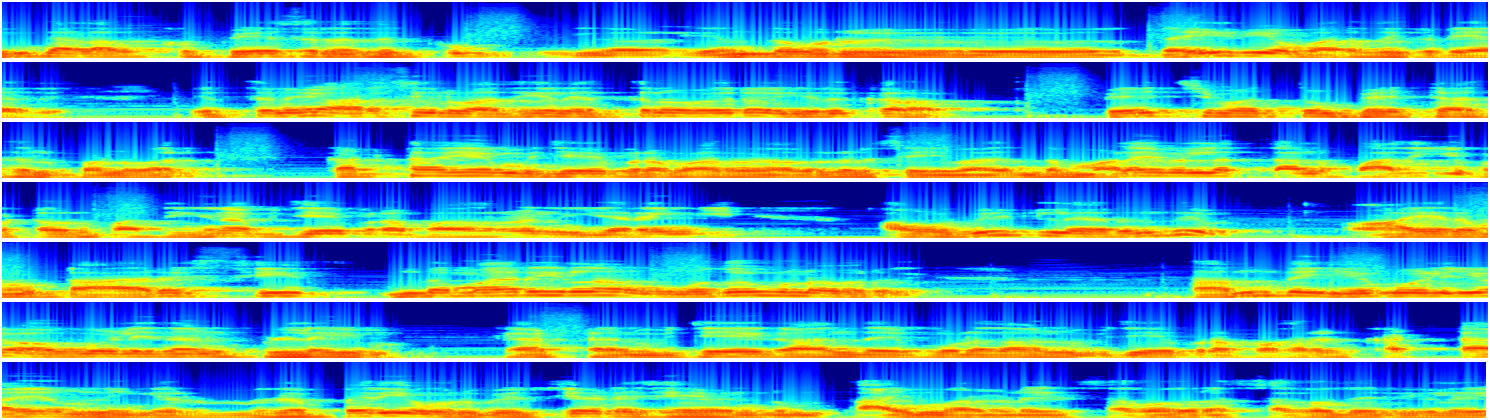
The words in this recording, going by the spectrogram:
இந்த அளவுக்கு பேசுறதுக்கும் எந்த ஒரு தைரியம் வர்றது கிடையாது. எத்தனையோ அரசியல்வாதிகள் எத்தனை பேரோ இருக்கிறோம் பேச்சு மட்டும் பேச்சாற்றல் பண்ணுவார். கட்டாயம் விஜயபிரபாகரன் அவர்கள் செய்வார். இந்த மழை வெள்ளத்தால் பாதிக்கப்பட்டவர் பார்த்தீங்கன்னா விஜயபிரபாகரன் இறங்கி அவங்க வீட்டில் இருந்து ஆயிரம் மூட்டை அரிசி இந்த மாதிரிலாம் உதவுனவர். தந்தை எவ்வளியோ அவ்வளிதான் பிள்ளையும். கேப்டன் விஜயகாந்தை போல தான் விஜய பிரபாகரன் கட்டாயம் நீங்கள் மிகப்பெரிய ஒரு வெற்றியடை செய்ய வேண்டும். தாய்மார்களை சகோதர சகோதரிகளை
